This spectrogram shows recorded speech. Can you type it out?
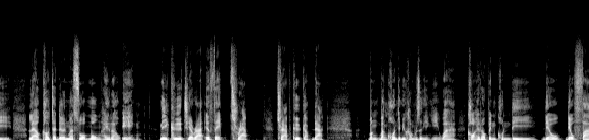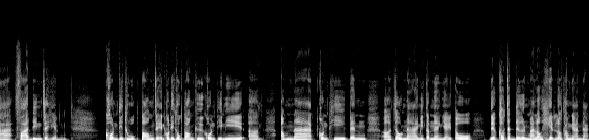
ดี แล้วเขาจะเดินมาสวมมงให้เราเอง นี่คือ Tiara Effect Trap Trap คือกับดัก บางบางคนจะมีความรู้สึกอย่างนี้ว่า ขอให้เราเป็นคนดี เดี๋ยวเดี๋ยวฟ้าฟ้าดินจะเห็น คนที่ถูกต้องจะเห็นคนที่ถูกต้องคือคนที่มีอำนาจ คนที่เป็นเจ้านายมีตำแหน่งใหญ่โต เดี๋ยวเขาจะเดินมาแล้วเห็นเราทำงานหนัก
